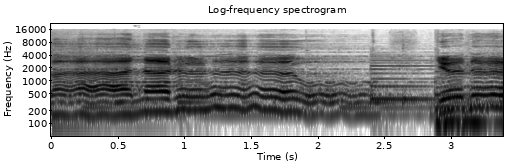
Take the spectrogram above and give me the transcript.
bələru Gülür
